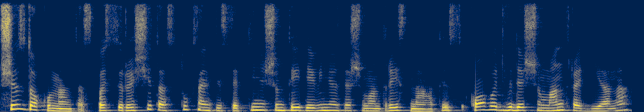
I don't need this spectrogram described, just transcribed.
Šis dokumentas pasirašytas 1792 metais, kovo 22 dieną,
